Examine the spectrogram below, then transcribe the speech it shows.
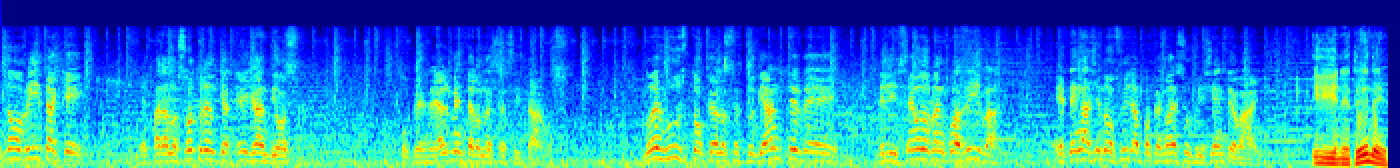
Una obrita que para nosotros es grandiosa porque realmente lo necesitamos. No es justo que los estudiantes de, del Liceo de Blanco Arriba estén haciendo fila porque no hay suficiente baño. NTN,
